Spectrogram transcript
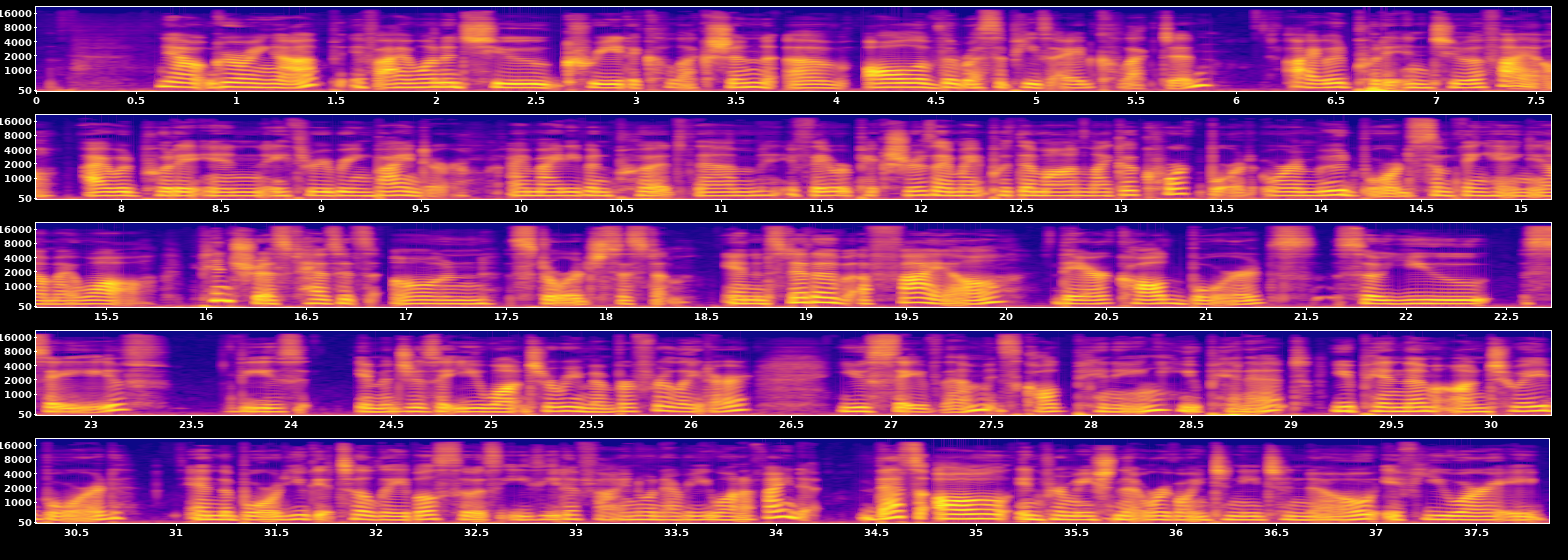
Now, growing up, if I wanted to create a collection of all of the recipes I had collected, I would put it into a file. I would put it in a three ring binder. I might even put them, if they were pictures, I might put them on like a cork board or a mood board, something hanging on my wall. Pinterest has its own storage system. And instead of a file, they're called boards. So you save these images that you want to remember for later. You save them. It's called pinning. You pin it. You pin them onto a board, and the board you get to label so it's easy to find whenever you want to find it. That's all information that we're going to need to know if you are a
